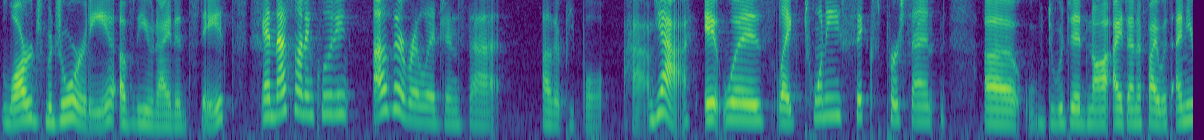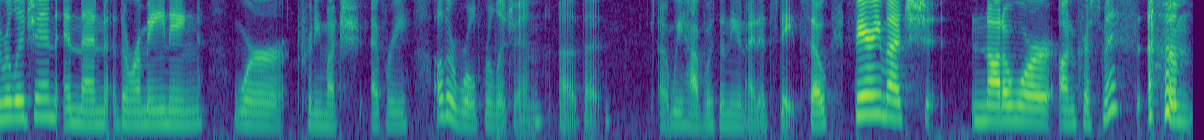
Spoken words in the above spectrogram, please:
large majority of the United States. and that's not including other religions that other people have Yeah, it was like 26% uh, did not identify with any religion, and then the remaining were pretty much every other world religion uh, that uh, we have within the United States. So, very much not a war on Christmas, um,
